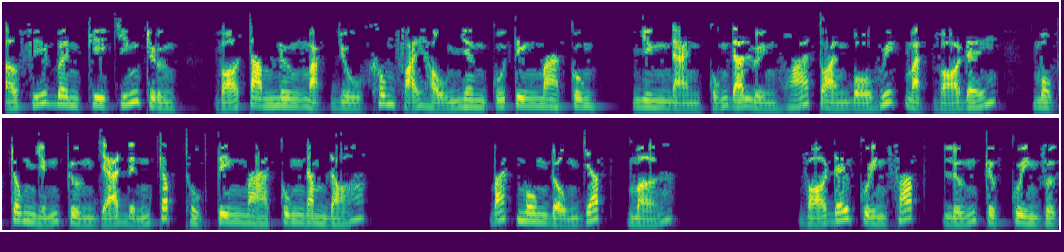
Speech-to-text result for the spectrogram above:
Ở phía bên kia chiến trường, Võ Tam Nương mặc dù không phải hậu nhân của tiên ma cung, nhưng nàng cũng đã luyện hóa toàn bộ huyết mạch võ đế, một trong những cường giả đỉnh cấp thuộc tiên ma cung năm đó. Bác môn động giáp, mở. Võ đế quyền pháp, lưỡng cực quyền vực.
